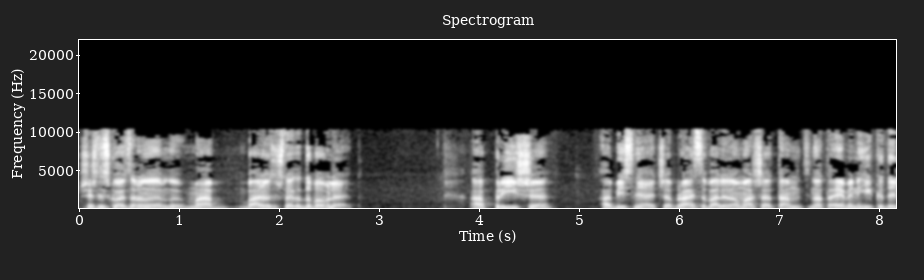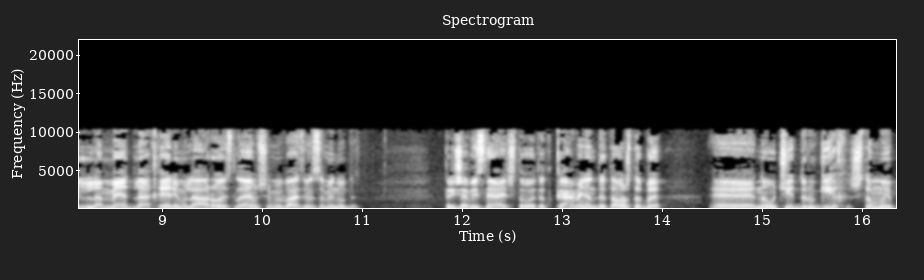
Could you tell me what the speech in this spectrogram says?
Шешлиской балюс, что это добавляет? А прише объясняет, что Брай Сабали Ламар, что там натината эвен хикадели ламед ла херим ла аройс лаэм шамивазим саминуды. Приша объясняет, что этот камень он для того, чтобы э, научить других, что мы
